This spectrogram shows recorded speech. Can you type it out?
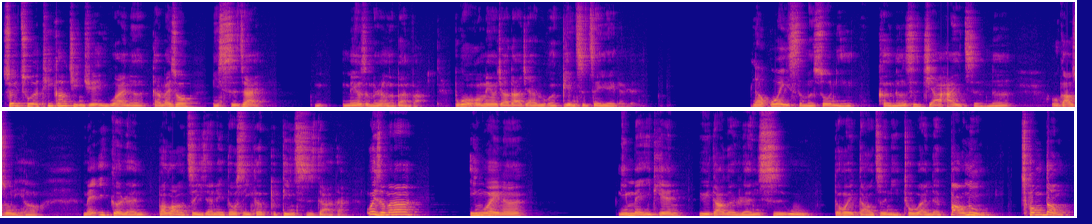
所以，除了提高警觉以外呢，坦白说，你实在没有什么任何办法。不过，我后面又教大家如何辨识这一类的人。那为什么说你可能是加害者呢？我告诉你哦，每一个人，包括我自己在内，都是一颗不定时炸弹。为什么呢？因为呢，你每一天。遇到的人事物都会导致你突然的暴怒、冲动，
